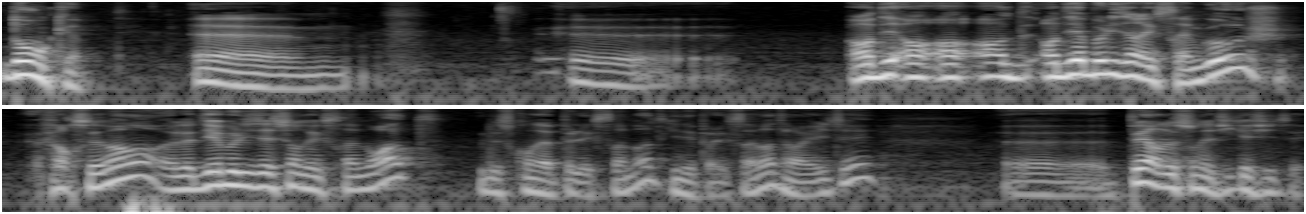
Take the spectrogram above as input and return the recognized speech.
Donc, en, diabolisant l'extrême gauche, forcément, la diabolisation de l'extrême droite, de ce qu'on appelle l'extrême droite, qui n'est pas l'extrême droite en réalité, euh, perd de son efficacité.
